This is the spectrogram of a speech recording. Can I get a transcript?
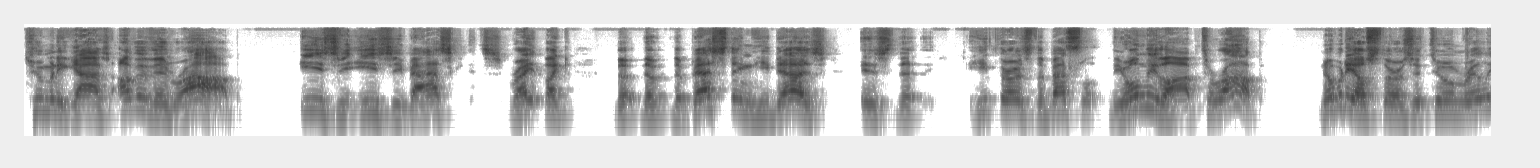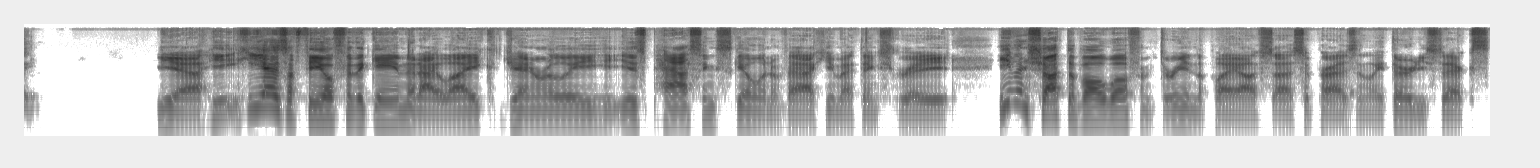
too many guys other than Rob easy easy baskets, right? Like the the the best thing he does is that he throws the best the only lob to Rob. Nobody else throws it to him really. Yeah, he, he has a feel for the game that I like generally. He is passing skill in a vacuum, I think, is great. He even shot the ball well from three in the playoffs, uh, surprisingly, 36.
